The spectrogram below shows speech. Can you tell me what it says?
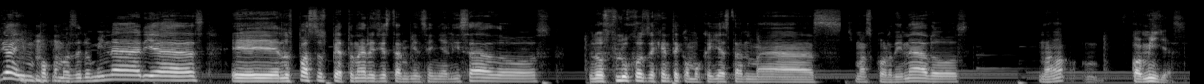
ya hay un poco más de luminarias, eh, los pasos peatonales ya están bien señalizados, los flujos de gente como que ya están más, más coordinados, ¿no? Comillas.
